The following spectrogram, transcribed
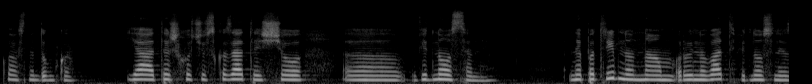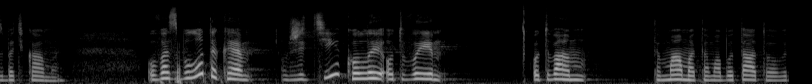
класна думка. Я теж хочу сказати, що е, відносини. Не потрібно нам руйнувати відносини з батьками. У вас було таке в житті, коли от ви, от вам там, мама там, або тато, ви,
